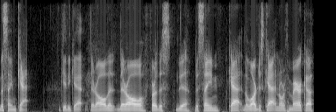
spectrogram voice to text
the same cat. Kitty cat. They're all the, they're all for this the the same cat, the largest cat in North America.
